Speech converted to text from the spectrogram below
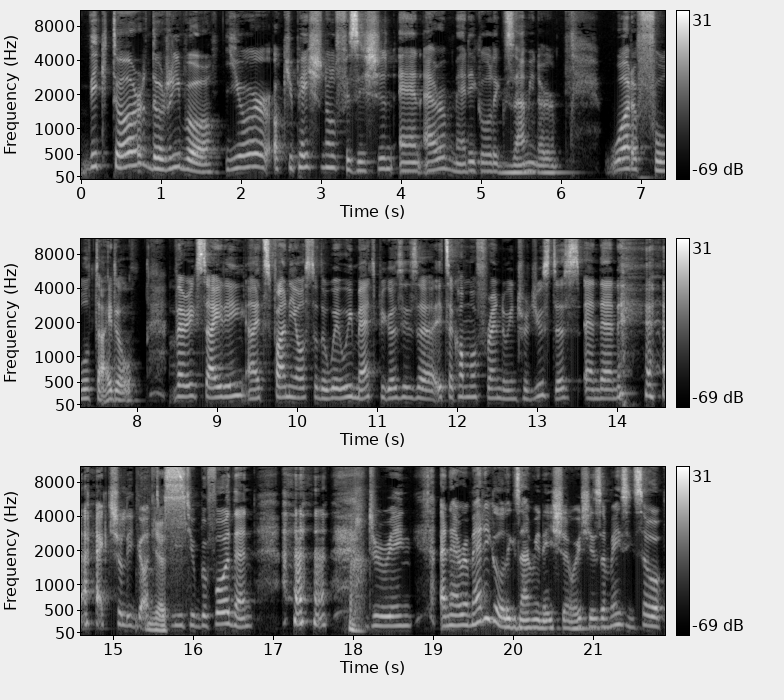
Victor Dorribo, you're occupational physician and aeromedical examiner. What a full title! Very exciting. Uh, it's funny also the way we met because it's a it's a common friend who introduced us, and then actually got yes. to meet you before then during an aeromedical examination, which is amazing. So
